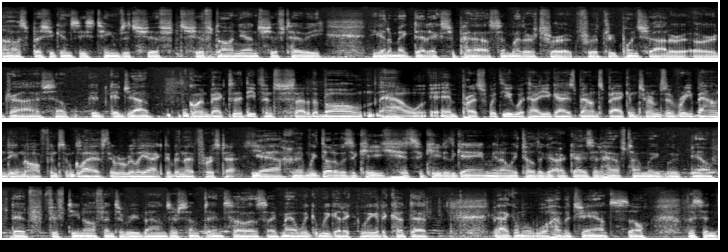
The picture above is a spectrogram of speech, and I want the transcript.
uh, especially against these teams that shift shift on you and shift heavy. You got to make that extra pass, and whether it's for for a three point shot or, or a drive. So good good job. Going back to the defensive side of the ball, how impressed with you with how you guys bounced back in terms of rebounding, offensive glass? They were really active in that first half. Yeah, we thought it was a key. It's the key to the game. You know, we told the, our guys at halftime we, we, you know, they had 15 offensive rebounds or something. So it's like, man, we we got to we got to cut that back, and we'll, we'll have a chance. So, listen,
